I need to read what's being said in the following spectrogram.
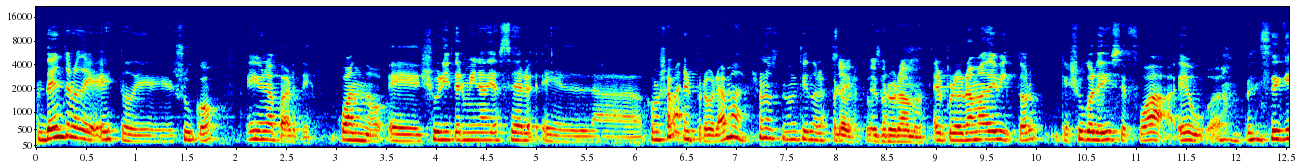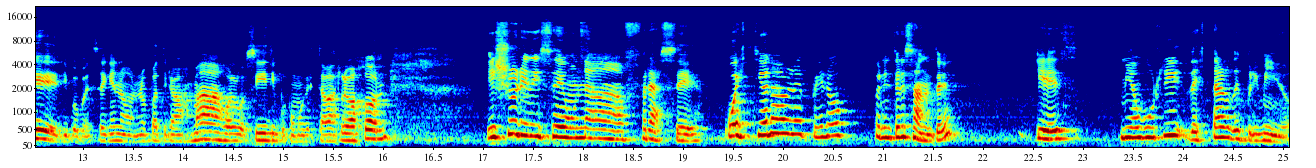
Dentro de esto de Yuko, hay una parte. Cuando eh, Yuri termina de hacer el, la- ¿cómo se llama? ¿El programa? Yo no, no entiendo las palabras. Sí, que el usan. programa. El programa de Víctor, que Yuko le dice, fue a eu, pensé que, tipo, pensé que no, no patinabas más o algo así, tipo, como que estabas rebajón. Y Yuri dice una frase cuestionable, pero, pero interesante, que es, me aburrí de estar deprimido.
